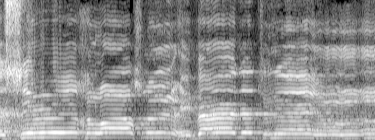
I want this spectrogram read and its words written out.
السر إخلاص العبادة لله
